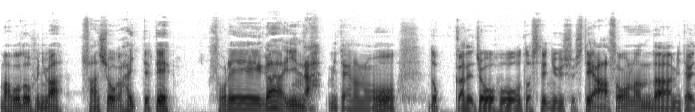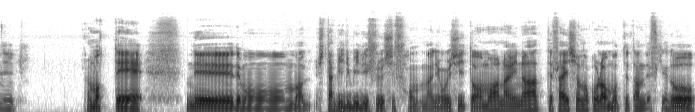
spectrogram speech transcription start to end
麻婆豆腐には山椒が入ってて、それがいいんだみたいなのを、どっかで情報として入手して、ああ、そうなんだみたいに思って、で、でも、まあ、舌ビリビリするし、そんなに美味しいとは思わないなって最初の頃は思ってたんですけど、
